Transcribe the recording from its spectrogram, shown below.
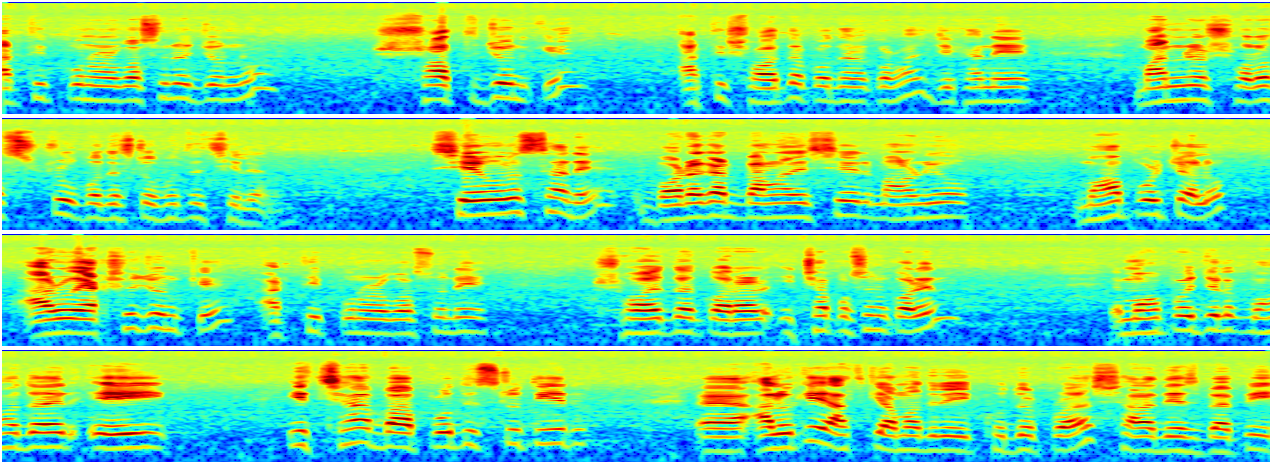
আর্থিক পুনর্বাসনের জন্য সাতজনকে আর্থিক সহায়তা প্রদান করা হয়, যেখানে মাননীয় স্বরাষ্ট্র উপদেষ্টা উপস্থিত ছিলেন। সেই অনুষ্ঠানে বর্ডারগার্ড বাংলাদেশের মাননীয় মহাপরিচালক আরও একশো জনকে আর্থিক পুনর্বাসনে সহায়তা করার ইচ্ছা পোষণ করেন। মহাপরিচালক মহোদয়ের এই ইচ্ছা বা প্রতিশ্রুতির আলোকে আজকে আমাদের এই ক্ষুদ্র প্রয়াস, সারা দেশব্যাপী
